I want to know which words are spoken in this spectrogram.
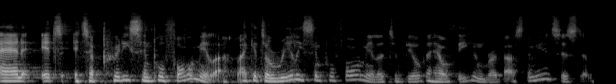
And it's it's a pretty simple formula. Like it's a really simple formula to build a healthy and robust immune system.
